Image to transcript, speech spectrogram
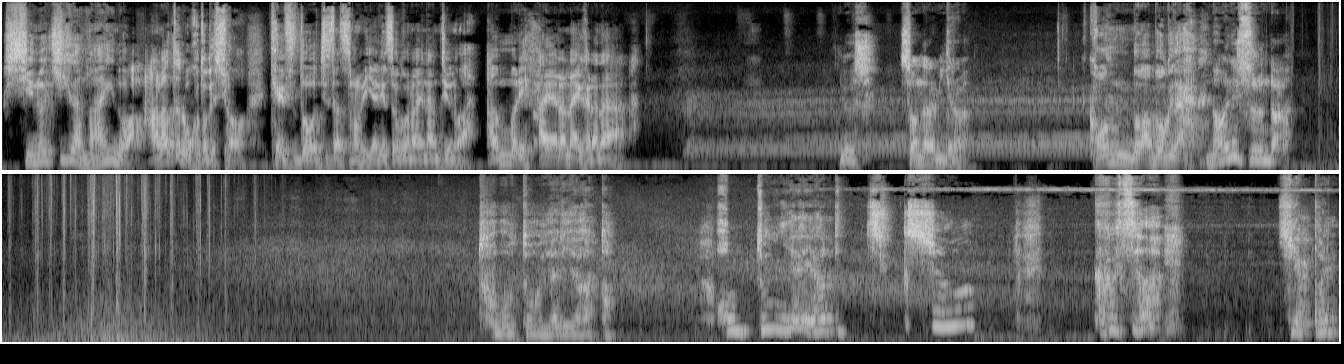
死ぬ気がないのはあなたのことでしょう。鉄道自殺のやり損ないなんていうのはあんまり流行らないからな。よし。そんなら見てろ。今度は僕だ。何するんだ？とうとうやりやがった。本当にやりやがった。ちくしょう。こいつは、やっぱり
